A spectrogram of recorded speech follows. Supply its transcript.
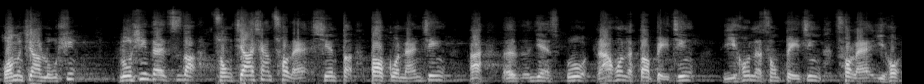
我们讲鲁迅，鲁迅大家知道，从家乡出来，先到到过南京啊，呃，念书，然后呢到北京。以后呢，从北京出来以后，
